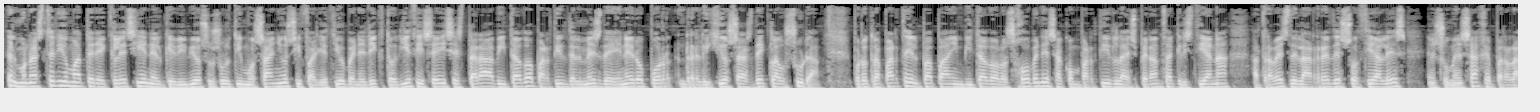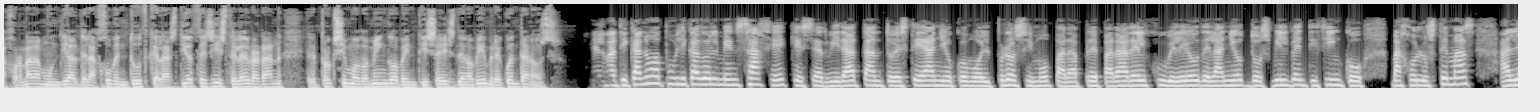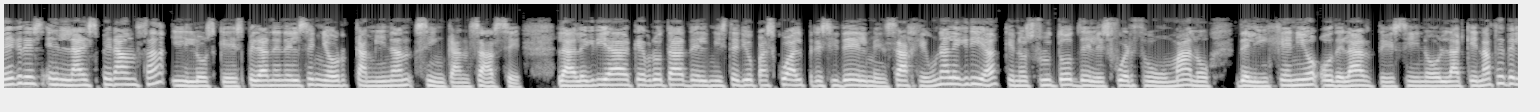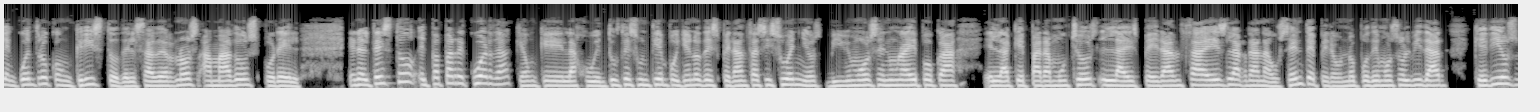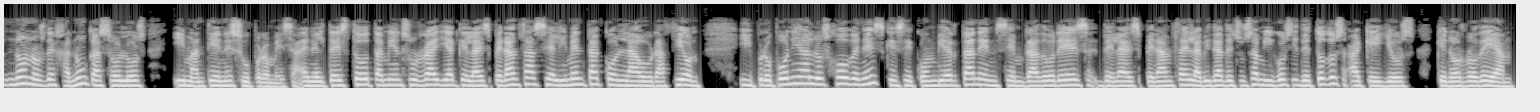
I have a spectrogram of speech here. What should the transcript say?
El monasterio Mater Ecclesi, en el que vivió sus últimos años y falleció Benedicto XVI, estará habitado a partir del mes de enero por religiosas de clausura. Por otra parte, el Papa ha invitado a los jóvenes a compartir la esperanza cristiana a través de las redes sociales en su mensaje para la Jornada Mundial de la Juventud que las diócesis celebrarán el próximo domingo 26 de noviembre. Cuéntanos. El Vaticano ha publicado el mensaje que servirá tanto este año como el próximo para preparar el jubileo del año 2025 bajo los temas alegres en la esperanza y los que esperan en el Señor caminan sin cansarse. La alegría que brota del misterio pascual preside el mensaje, una alegría que no es fruto del esfuerzo humano, del ingenio o del arte, sino la que nace del encuentro con Cristo, del sabernos amados por Él. En el texto, el Papa recuerda que aunque la juventud es un tiempo lleno de esperanzas y sueños. Vivimos en una época en la que para muchos la esperanza es la gran ausente, pero no podemos olvidar que Dios no nos deja nunca solos y mantiene su promesa. En el texto también subraya que la esperanza se alimenta con la oración y propone a los jóvenes que se conviertan en sembradores de la esperanza en la vida de sus amigos y de todos aquellos que nos rodean.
